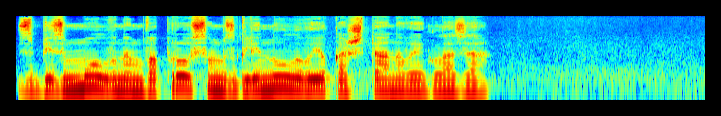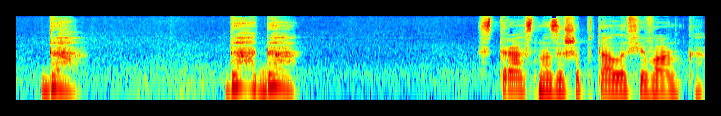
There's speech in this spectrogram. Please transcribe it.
с безмолвным вопросом взглянула в ее каштановые глаза. «Да, да, да!» Страстно зашептала Фиванка.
